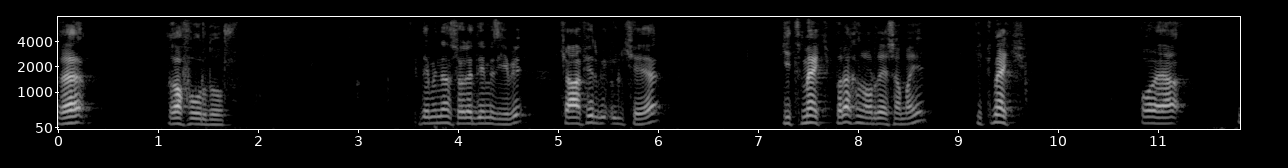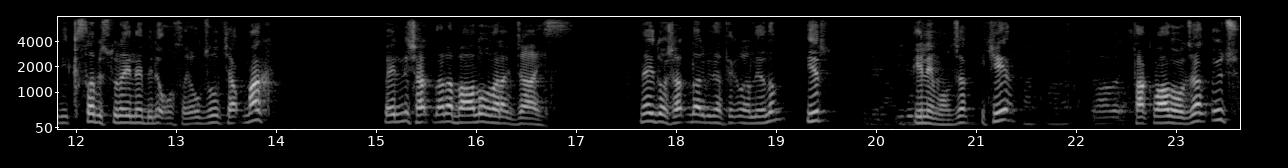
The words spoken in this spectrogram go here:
ve gafurdur. Deminden söylediğimiz gibi kafir bir ülkeye gitmek, bırakın orada yaşamayı, gitmek, oraya bir kısa bir süreyle bile olsa yolculuk yapmak belli şartlara bağlı olarak caiz. Neydi o şartlar? Bir daha tekrarlayalım. Bir, ilim olacak. İki, takvalı olacak. Üç,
